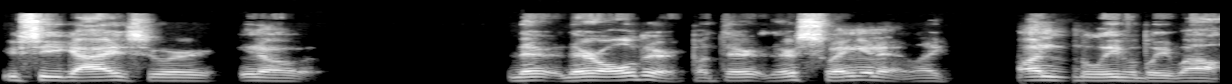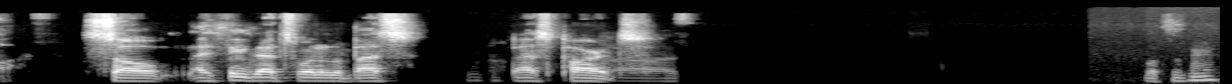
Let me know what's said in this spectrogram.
you see guys who are you know they're they're older, but they're they're swinging it like unbelievably well. So I think that's one of the best best parts. Uh, what's his name?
